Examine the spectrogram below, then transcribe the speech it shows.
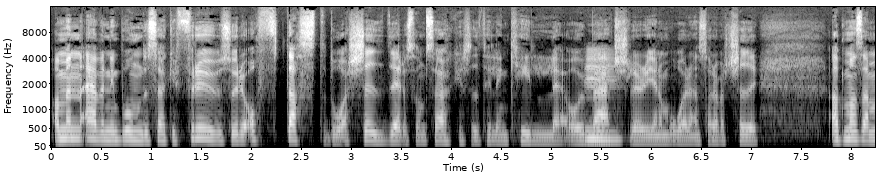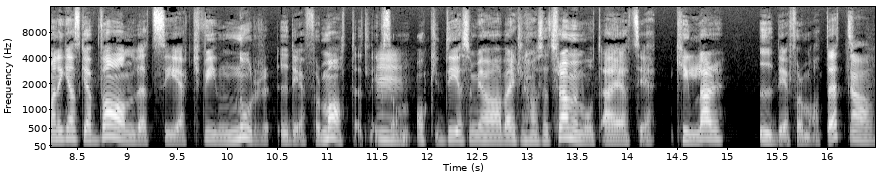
ja men även i Bonde söker fru så är det oftast då tjejer som söker sig till en kille och i Bachelor genom åren så har det varit tjejer. Att man, så här, man är ganska van vid att se kvinnor i det formatet liksom. Och det som jag verkligen har sett fram emot är att se killar i det formatet. Ja.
